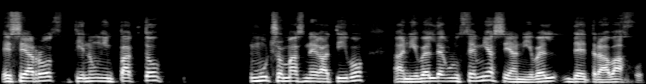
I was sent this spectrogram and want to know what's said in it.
ese arroz tiene un impacto mucho más negativo a nivel de glucemias y a nivel de trabajo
